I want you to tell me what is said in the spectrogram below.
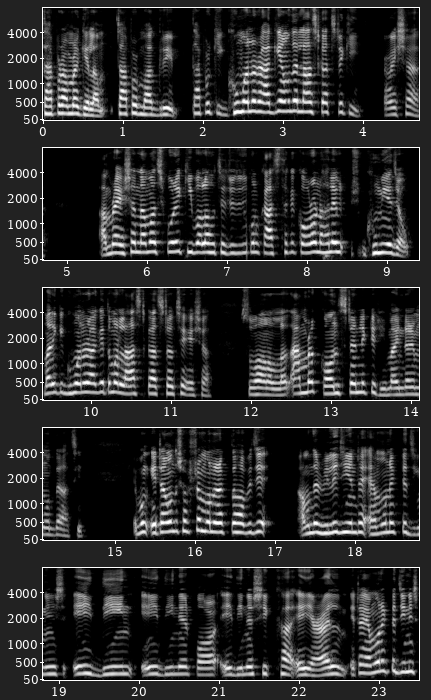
তারপর আমরা গেলাম। তারপর মাগরিব, তারপর কি? ঘুমানোর আগে আমাদের লাস্ট কাজটা কি? এশা আমরা এশার নামাজ পড়ে কি বলা হচ্ছে? যদি কোনো কাজ থাকে করো না হলে ঘুমিয়ে যাও। মানে কি, ঘুমানোর আগে তোমার লাস্ট কাজটা হচ্ছে এশা। সোহান আল্লাহ আমরা কনস্ট্যান্টলি একটি রিমাইন্ডারের মধ্যে আছি। এবং এটা আমাদের সবসময় মনে রাখতে হবে যে, আমাদের রিলিজিয়নটা এমন একটা জিনিস, এই দিন, এই দিনের পর, এই দিনের শিক্ষা, এই আইলম এটা এমন একটা জিনিস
